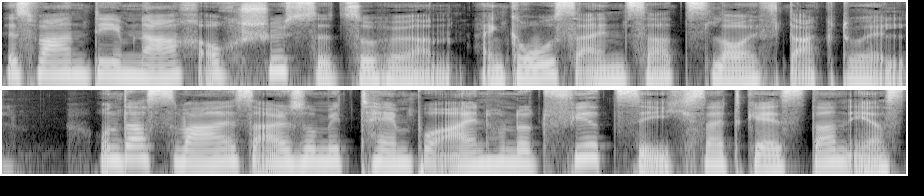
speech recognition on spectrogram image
Es waren demnach auch Schüsse zu hören. Ein Großeinsatz läuft aktuell. Und das war es also mit Tempo 140. Seit gestern, 1.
